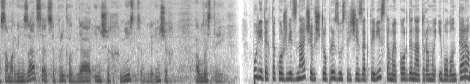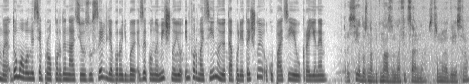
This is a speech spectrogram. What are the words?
самоорганізація, це приклад для інших міст, для інших областей. Політик також відзначив, що при зустрічі з активістами, координаторами і волонтерами домовилися про координацію зусиль для боротьби з економічною, інформаційною та політичною окупацією України. Росія должна бути названа офіційно страной-агресором.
